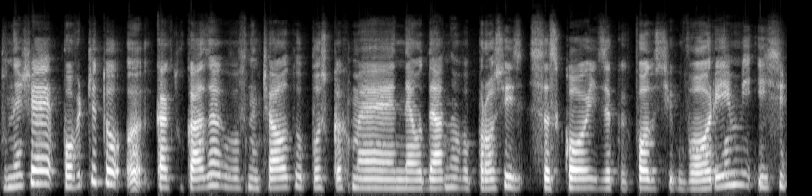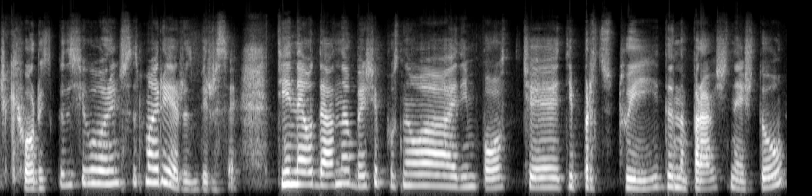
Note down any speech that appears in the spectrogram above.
понеже повечето, както казах, в началото пускахме неодавна въпроси с кой, за какво да си говорим и всички хора искат да си говорим с Мария, разбира се. Ти неодавна беше пуснала един пост, че ти предстои да направиш нещо.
